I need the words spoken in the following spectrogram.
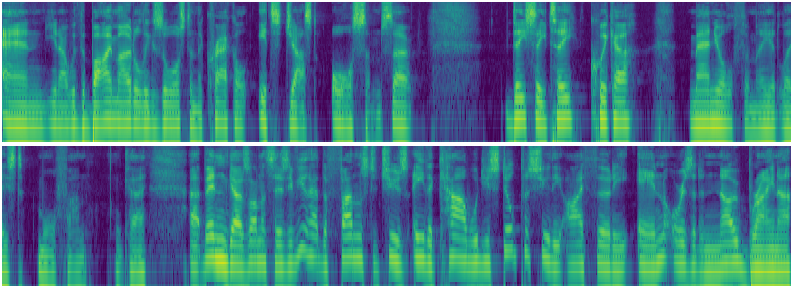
And, you know, with the bimodal exhaust and the crackle, it's just awesome. So, DCT, quicker, manual, for me at least, more fun. Okay. Uh, ben goes on and says, if you had the funds to choose either car, would you still pursue the i30N or is it a no brainer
